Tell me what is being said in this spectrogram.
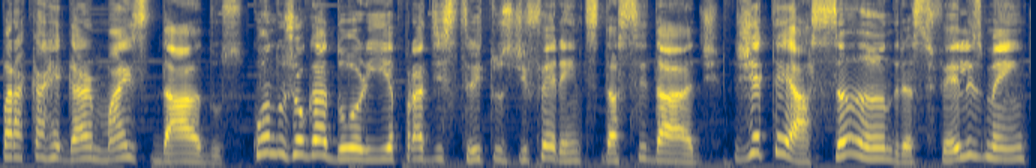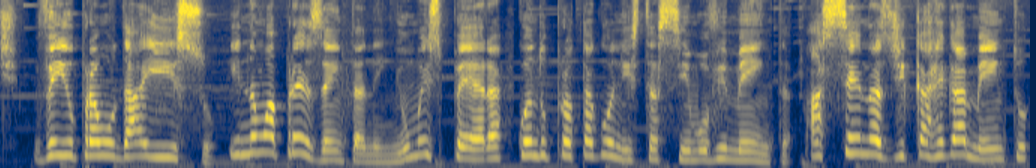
para carregar mais dados, quando o jogador ia para distritos diferentes da cidade. GTA San Andreas, felizmente, veio para mudar isso, e não apresenta nenhuma espera quando o protagonista se movimenta. As cenas de carregamento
